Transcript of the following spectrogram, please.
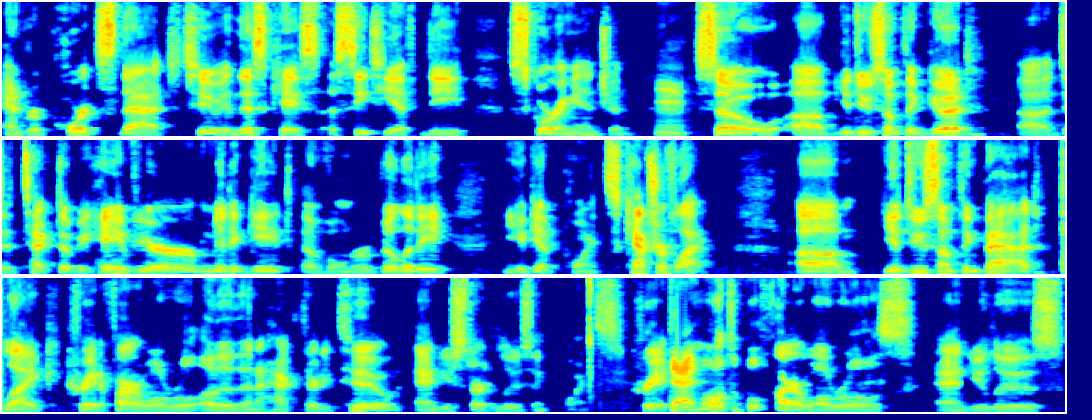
and reports that to, in this case, a CTFd scoring engine. Hmm. So uh, you do something good, uh, detect a behavior, mitigate a vulnerability, you get points. Capture a flag. Um, you do something bad, like create a firewall rule other than a hack 32, and you start losing points. Create That- multiple firewall rules, and you lose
